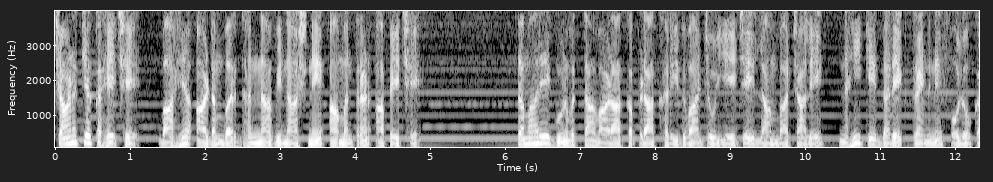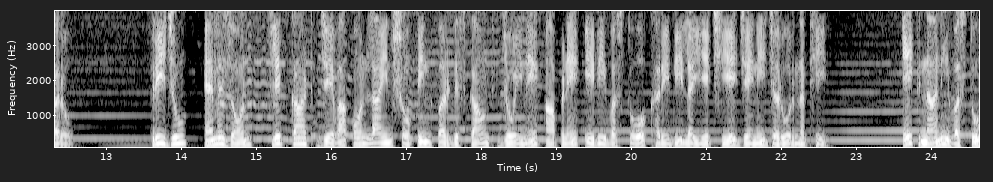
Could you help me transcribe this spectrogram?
ચાણક્ય કહે છે, બાહ્ય આડંબર ધનના વિનાશને આમંત્રણ આપે છે. તમારે ગુણવત્તાવાળા કપડાં ખરીદવા જોઈએ જે લાંબા ચાલે, નહીં કે દરેક ટ્રેન્ડને ફોલો કરો. ત્રીજું, એમેઝોન, ફ્લિપકાર્ટ જેવા ઓનલાઈન શોપિંગ પર ડિસ્કાઉન્ટ જોઈને આપણે એવી વસ્તુઓ ખરીદી લઈએ છીએ જેની જરૂર નથી. એક નાની વસ્તુ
